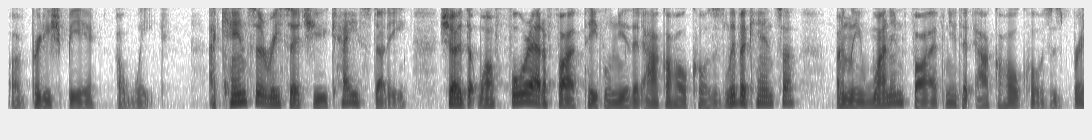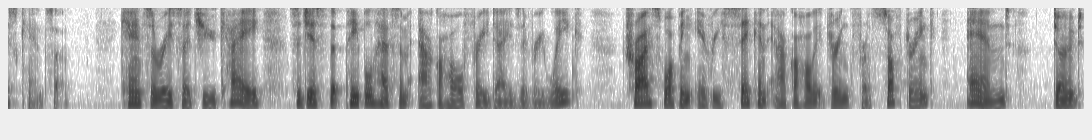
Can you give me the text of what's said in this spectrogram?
of British beer a week. A Cancer Research UK study showed that while 4 out of 5 people knew that alcohol causes liver cancer, only 1 in 5 knew that alcohol causes breast cancer. Cancer Research UK suggests that people have some alcohol free days every week, try swapping every second alcoholic drink for a soft drink, and don't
